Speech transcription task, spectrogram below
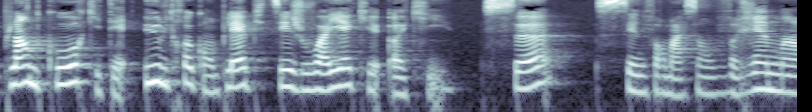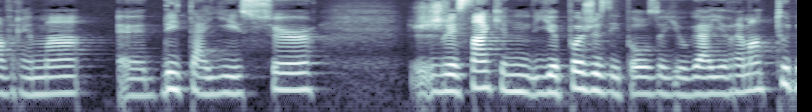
plan de cours qui était ultra complet, puis tu sais, je voyais que, OK, ça, c'est une formation vraiment, vraiment euh, détaillée sur je le sens qu'il n'y a pas juste des poses de yoga, il y a vraiment tout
